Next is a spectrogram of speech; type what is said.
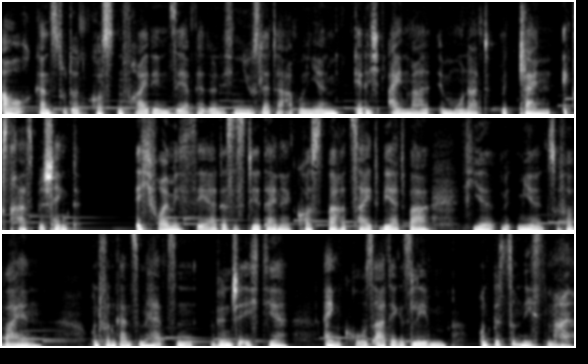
Auch kannst du dort kostenfrei den sehr persönlichen Newsletter abonnieren, der dich einmal im Monat mit kleinen Extras beschenkt. Ich freue mich sehr, dass es dir deine kostbare Zeit wert war, hier mit mir zu verweilen. Und von ganzem Herzen wünsche ich dir ein großartiges Leben und bis zum nächsten Mal.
